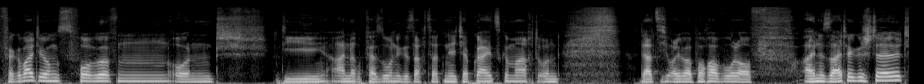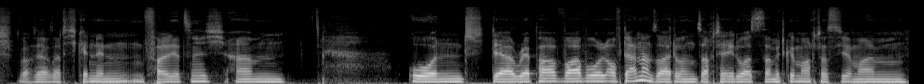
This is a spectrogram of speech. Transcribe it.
Vergewaltigungsvorwürfen und die andere Person, die gesagt hat, nee, ich habe gar nichts gemacht und da hat sich Oliver Pocher wohl auf eine Seite gestellt. Er hat gesagt, ich kenne den Fall jetzt nicht. Ähm, und der Rapper war wohl auf der anderen Seite und sagte, hey, du hast da mitgemacht, dass hier meinem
